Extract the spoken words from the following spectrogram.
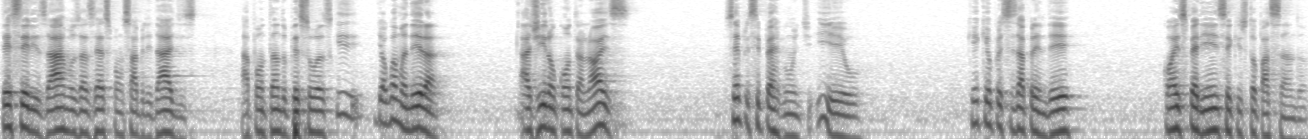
terceirizarmos as responsabilidades, apontando pessoas que, de alguma maneira, agiram contra nós, sempre se pergunte: e eu? O que, é que eu preciso aprender com a experiência que estou passando?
